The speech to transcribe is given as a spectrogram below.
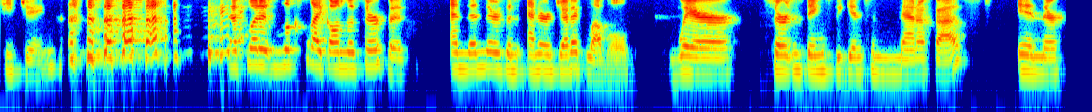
teaching. That's what it looks like on the surface. And then there's an energetic level where certain things begin to manifest in their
